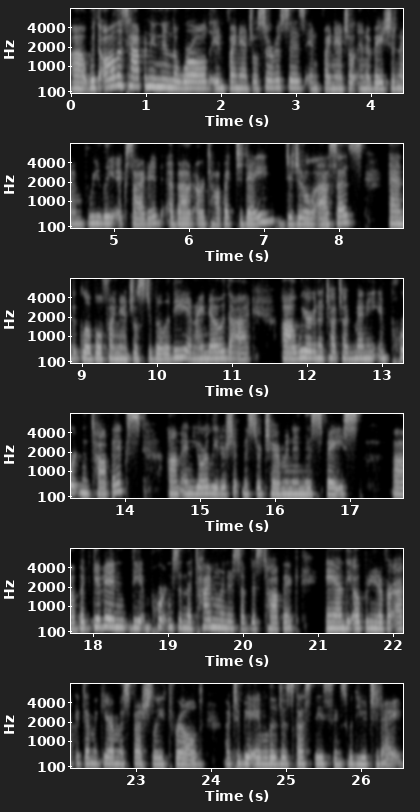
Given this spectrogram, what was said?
Uh, with all that's happening in the world in financial services and financial innovation, I'm really excited about our topic today, digital assets and global financial stability. And I know that uh, we are going to touch on many important topics um, and your leadership, Mr. Chairman, in this space. Uh, but given the importance and the timeliness of this topic and the opening of our academic year, I'm especially thrilled uh, to be able to discuss these things with you today.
